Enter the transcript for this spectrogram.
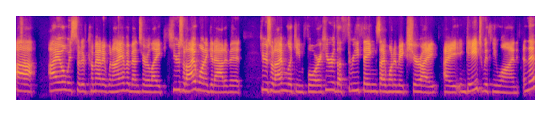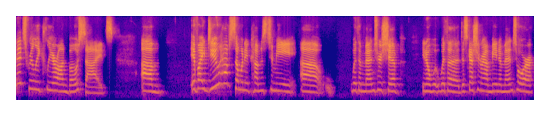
uh, I always sort of come at it when I have a mentor, like, here's what I want to get out of it. Here's what I'm looking for. Here are the three things I want to make sure I, I engage with you on. And then it's really clear on both sides. Um, if I do have someone who comes to me uh, with a mentorship, you know, with a discussion around being a mentor,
